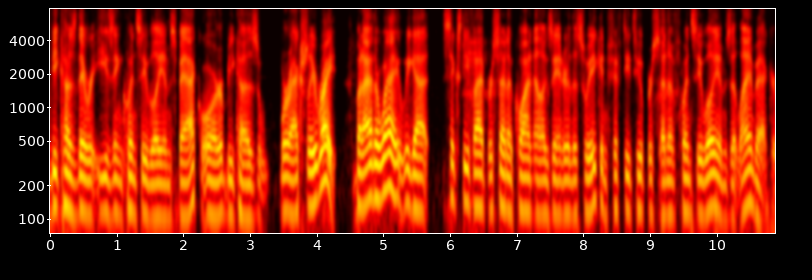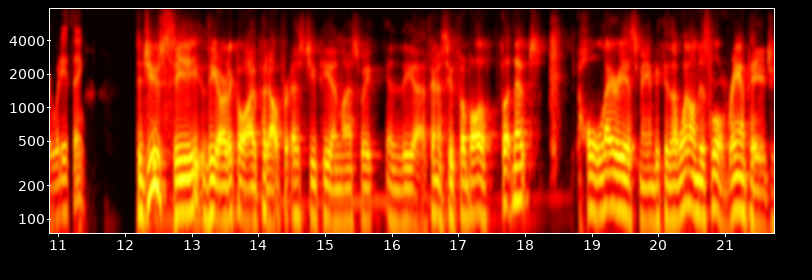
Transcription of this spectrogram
because they were easing Quincy Williams back or because we're actually right? But either way, we got 65% of Kwon Alexander this week and 52% of Quincy Williams at linebacker. What do you think? Did you see the article I put out for SGPN last week in the uh, fantasy football footnotes? Hilarious, man, because I went on this little rampage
